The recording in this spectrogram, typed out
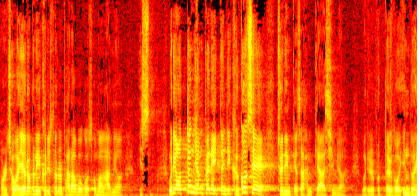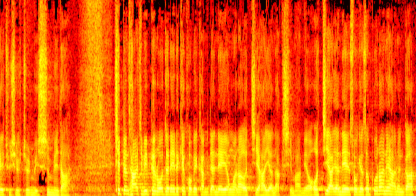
오늘 저와 여러분이 그리스도를 바라보고 소망하며 있습니다. 우리 어떤 형편에 있든지 그곳에 주님께서 함께 하시며 우리를 붙들고 인도해 주실 줄 믿습니다. 시편 42편 5절에 이렇게 고백합니다. 내 영혼아 어찌하여 낙심하며 어찌하여 내 속에서 불안해하는가?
